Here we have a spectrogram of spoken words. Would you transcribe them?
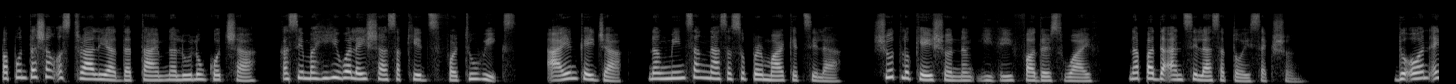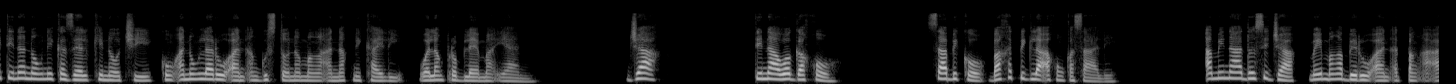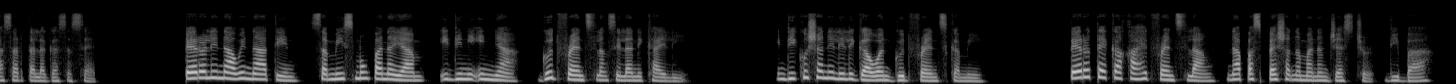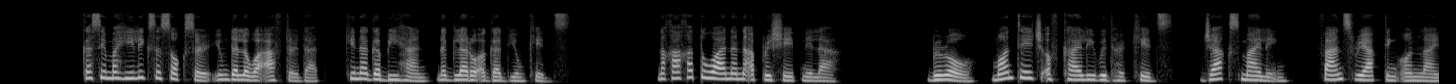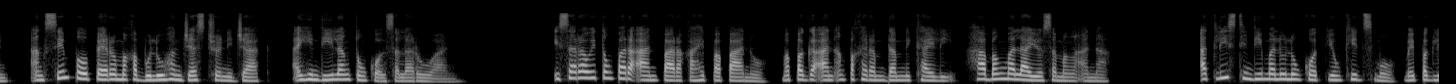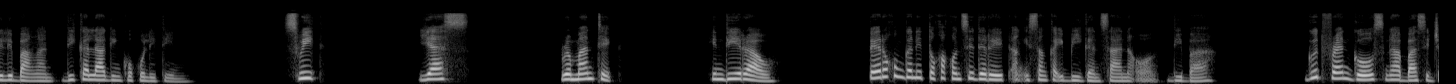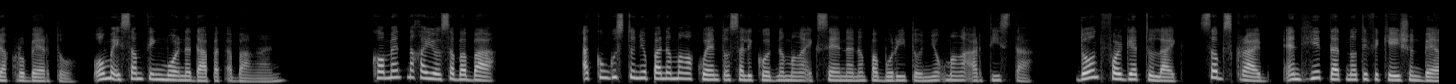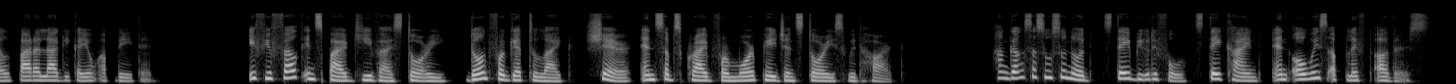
Papunta siyang Australia that time nalulungkot siya kasi mahihiwalay siya sa kids for two weeks, ayon kay Jack, nang minsang nasa supermarket sila, shoot location ng EV father's wife, napadaan sila sa toy section. Doon ay tinanong ni Kazel Kinochi kung anong laruan ang gusto ng mga anak ni Kylie, walang problema yan. Jack, tinawag ako. Sabi ko, bakit bigla akong kasali? Aminado si Jack, may mga biruan at pang-aasar talaga sa set. Pero linawin natin, sa mismong panayam, idiniin niya, good friends lang sila ni Kylie. Hindi ko siya nililigawan good friends kami. Pero teka kahit friends lang, napaspesya naman ang gesture, di ba? Kasi mahilig sa soccer yung dalawa after that, kinagabihan, naglaro agad yung kids. Nakakatuwa na na-appreciate nila. Bro, montage of Kylie with her kids, Jack smiling, fans reacting online, ang simple pero makabuluhang gesture ni Jack ay hindi lang tungkol sa laruan. Isa raw itong paraan para kahit papano, mapagaan ang pakiramdam ni Kylie habang malayo sa mga anak. At least hindi malulungkot yung kids mo, may paglilibangan, di ka laging kukulitin. Sweet. Yes. Romantic. Hindi raw. Pero kung ganito ka-considerate ang isang kaibigan sana all, di ba? Good friend goals nga ba si Jack Roberto, o may something more na dapat abangan? Comment na kayo sa baba. At kung gusto nyo pa ng mga kwento sa likod ng mga eksena ng paborito nyong mga artista, Don't forget to like, subscribe, and hit that notification bell para lagi kayong updated. If you felt inspired Kiva story, don't forget to like, share, and subscribe for more pageant stories with heart. Hanggang sa susunod, stay beautiful, stay kind, and always uplift others.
